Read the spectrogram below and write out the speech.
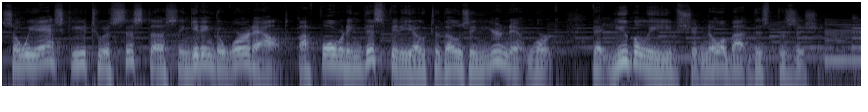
so we ask you to assist us in getting the word out by forwarding this video to those in your network that you believe should know about this position.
